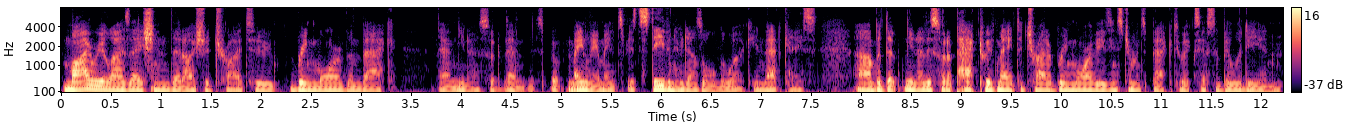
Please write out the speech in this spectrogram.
my realization that I should try to bring more of them back. And you know, sort of, mainly, I mean, it's, it's Stephen who does all the work in that case. Um, but the, you know, this sort of pact we've made to try to bring more of these instruments back to accessibility and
